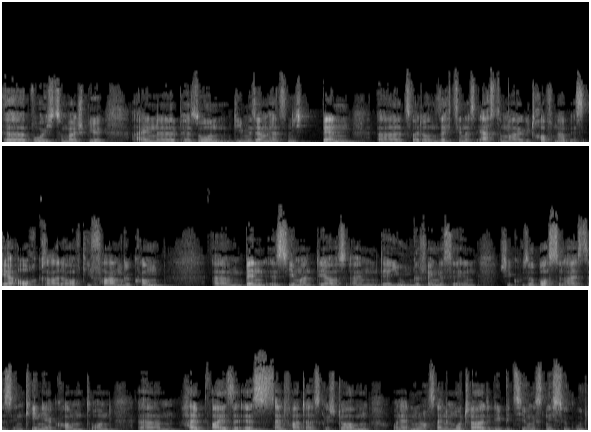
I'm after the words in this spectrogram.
äh, wo ich zum Beispiel eine Person, die mir sehr am Herzen liegt, Ben, äh, 2016 das erste Mal getroffen habe, ist er auch gerade auf die Farm gekommen. Ähm, ben ist jemand, der aus einem der Jugendgefängnisse in Shikusa Bostel heißt es, in Kenia kommt und ähm, halbweise ist. Sein Vater ist gestorben und er hat nur noch seine Mutter. Die Beziehung ist nicht so gut.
